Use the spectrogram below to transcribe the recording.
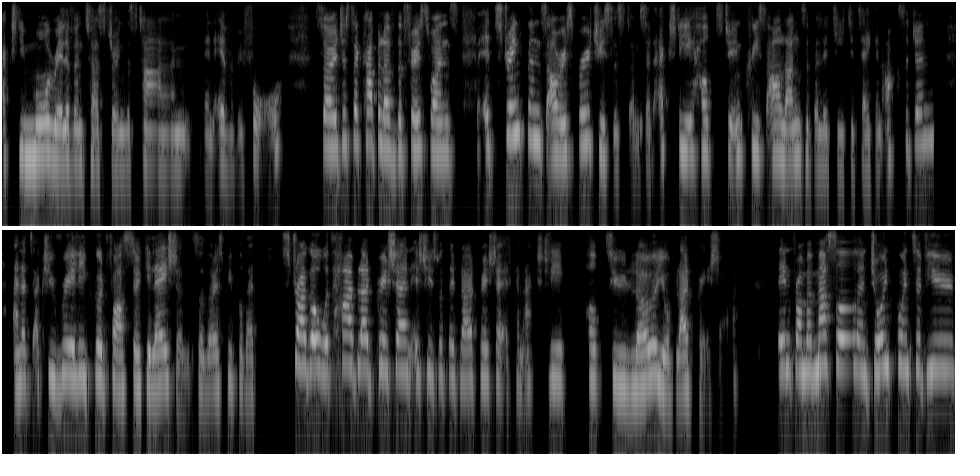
actually more relevant to us during this time than ever before. So, just a couple of the first ones it strengthens our respiratory system. So, it actually helps to increase our lungs' ability to take in oxygen, and it's actually really good for our circulation. So, those people that struggle with high blood pressure and issues with their blood pressure, it can actually help to lower your blood pressure. Then, from a muscle and joint point of view,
